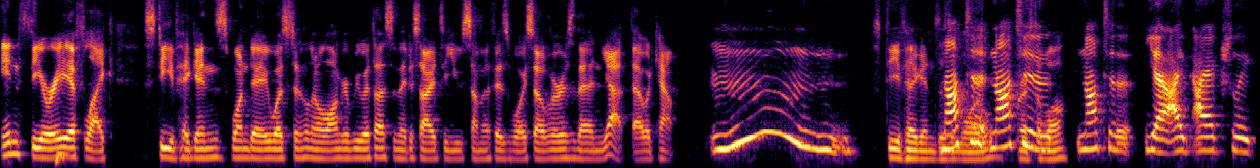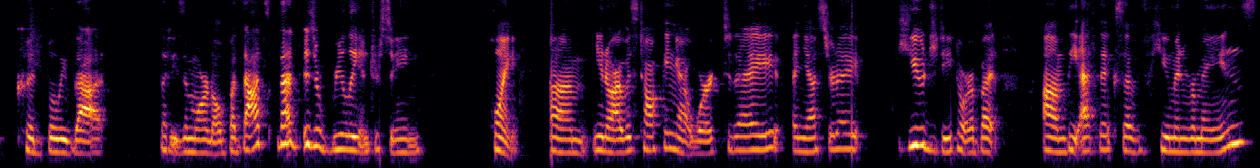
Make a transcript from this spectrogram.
in theory if like steve higgins one day was to no longer be with us and they decided to use some of his voiceovers then yeah that would count Mm. Steve Higgins is Not to, not to, not to. Yeah, I, I actually could believe that that he's immortal, but that's that is a really interesting point. Um, you know, I was talking at work today and yesterday, huge detour, but um, the ethics of human remains.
